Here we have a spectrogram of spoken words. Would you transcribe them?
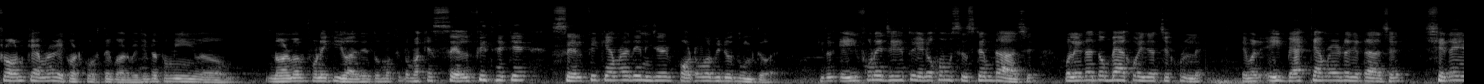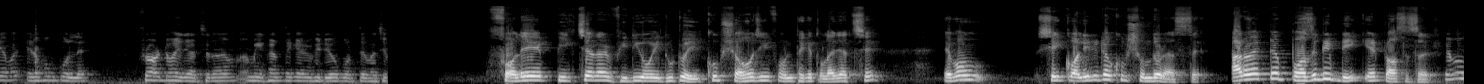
ফ্রন্ট ক্যামেরা রেকর্ড করতে পারবে, যেটা তুমি নর্মাল ফোনে কি হয় যে তোমাকে তোমাকে সেলফি থেকে সেলফি ক্যামেরা দিয়ে নিজের ফটো বা ভিডিও তুলতে হয়। কিন্তু এই ফোনে যেহেতু এরকম সিস্টেমটা আছে, ফলে এটা তো ব্যাক হয়ে যাচ্ছে খুললে। এবার এই ব্যাক ক্যামেরাটা যেটা আছে, সেটাই এবার এরকম করলে ফ্রন্ট হয়ে যাচ্ছে আমি এখান থেকে আমি ভিডিও করতে পারছি। ফলে পিকচার আর ভিডিও এই দুটোই খুব সহজেই ফোন থেকে তোলা যাচ্ছে এবং সেই কোয়ালিটিটাও খুব সুন্দর আসছে। আরও একটা পজিটিভ দিক এর প্রসেসর এবং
